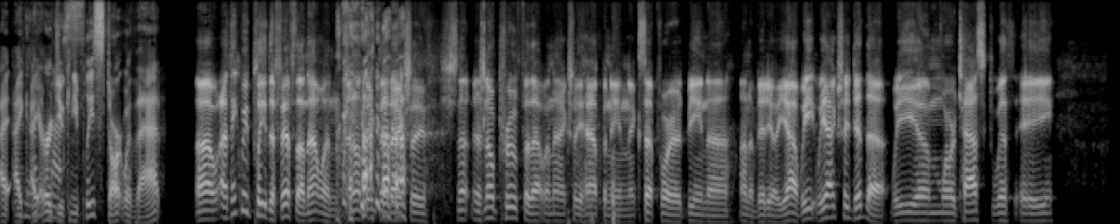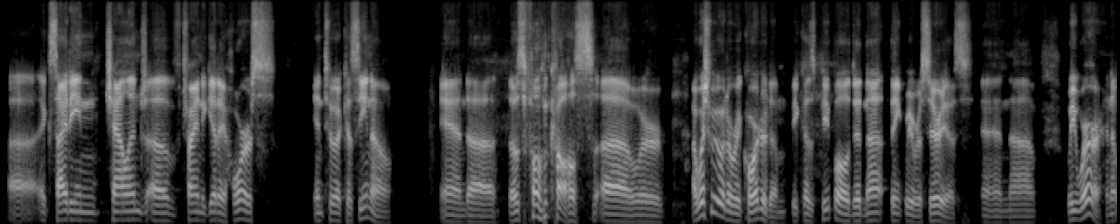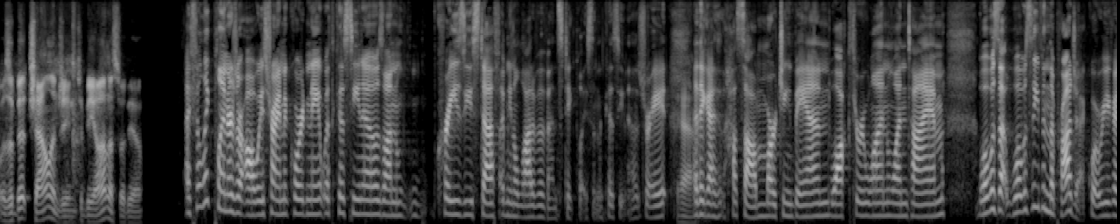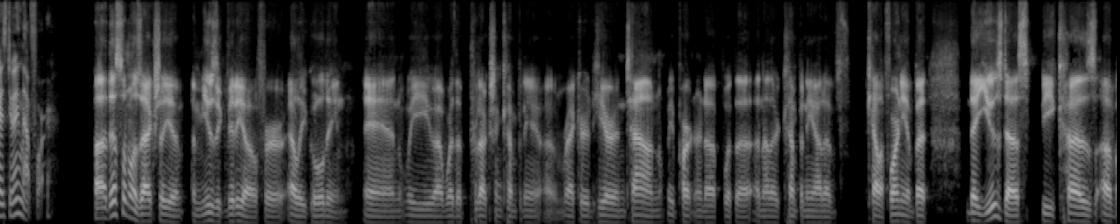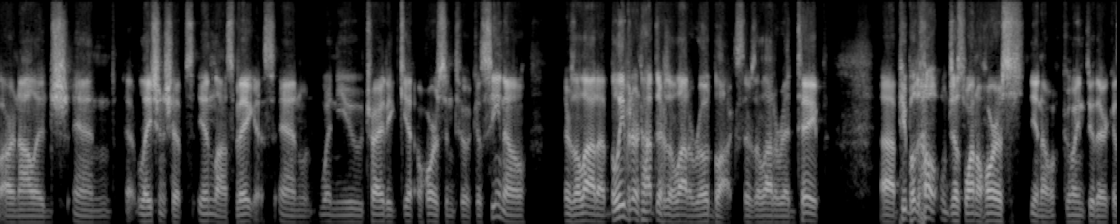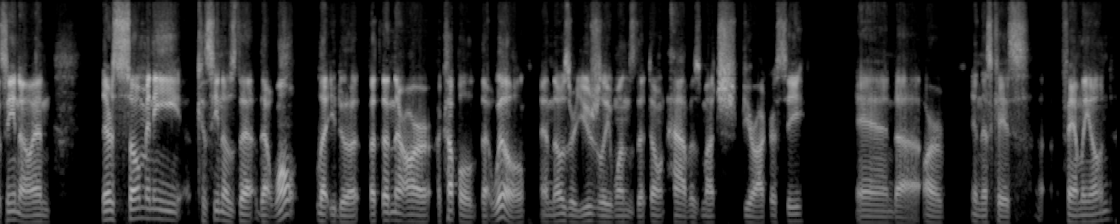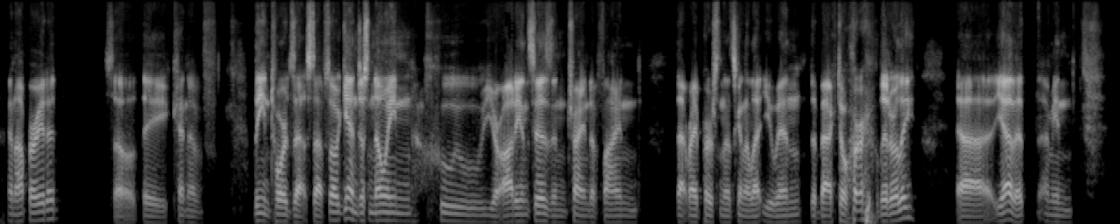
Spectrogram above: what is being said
I I, I urge you. Can you please start with that? Uh, I think we plead the fifth on that one. I don't think that actually. there's no- There's no proof of that one actually happening, except for it being uh, on a video. Yeah, we we actually did that. We um, were tasked with a uh, exciting challenge of trying to get a horse into a casino, and uh, those phone calls uh, were. I wish we would have recorded them because people did not think we were serious, and uh, we were, and it was a bit challenging to be honest with you. I feel like planners are always trying to coordinate with casinos on crazy stuff. I mean, a lot of events take place in the casinos, right? Yeah. I think I saw a marching band walk through one one time. What was that? What was even the project? What were you guys doing that for? Uh, this one was actually a, a music video for Ellie Goulding, and we uh, were the production company uh, record here in town. We partnered up with a, another company out of California, but they used us because of our knowledge and relationships in Las Vegas. And when you try to get a horse into a casino, there's a lot of, believe it or not, there's a lot of roadblocks. There's a lot of red tape. Uh, people don't just want a horse, you know, going through their casino. And there's so many casinos that that won't let you do it but then there are a couple that will and those are usually ones that don't have as much bureaucracy and uh, are in this case family owned and operated. So they kind of lean towards that stuff. So again just knowing who your audience is and trying to find that right person that's going to let you in the back door literally uh, yeah that i mean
